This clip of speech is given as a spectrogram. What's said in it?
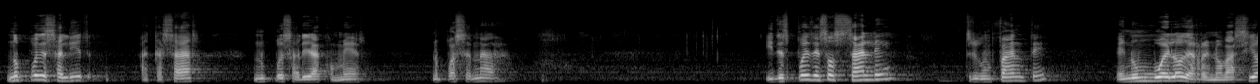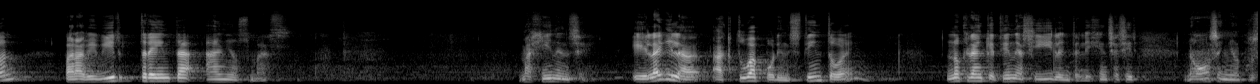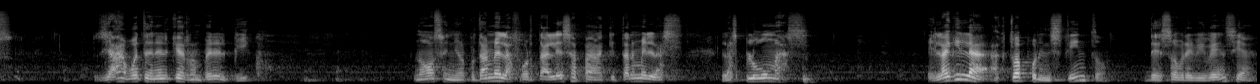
No puede salir a cazar, no puede salir a comer, no puede hacer nada. Y después de eso sale triunfante en un vuelo de renovación para vivir 30 años más. Imagínense, el águila actúa por instinto, ¿eh? No crean que tiene así la inteligencia de decir, no, señor, pues ya voy a tener que romper el pico. No, señor, pues dame la fortaleza para quitarme las, las plumas. El águila actúa por instinto de sobrevivencia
